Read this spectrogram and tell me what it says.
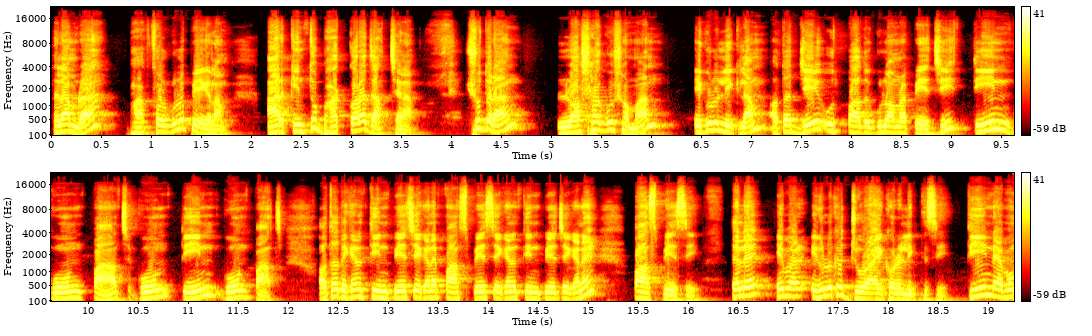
তাহলে আমরা ভাগফলগুলো পেয়ে গেলাম, আর কিন্তু ভাগ করা যাচ্ছে না। সুতরাং লসাগু সমান এগুলো লিখলাম অর্থাৎ যে উৎপাদকগুলো আমরা পেয়েছি তিন গুণ পাঁচ গুণ তিন গুণ পাঁচ। অর্থাৎ এখানে তিন পেয়েছি, এখানে পাঁচ পেয়েছি, এখানে তিন পেয়েছি, এখানে পাঁচ পেয়েছি। তাহলে এবার এগুলোকে জোড়াই করে লিখতেছি। তিন এবং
